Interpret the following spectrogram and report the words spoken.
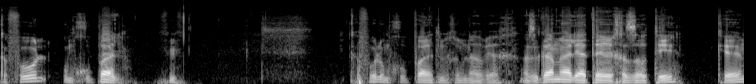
כפול ומכופל. כפול ומכופל אתם יכולים להרוויח. אז גם מעליית הערך הזאתי, כן?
